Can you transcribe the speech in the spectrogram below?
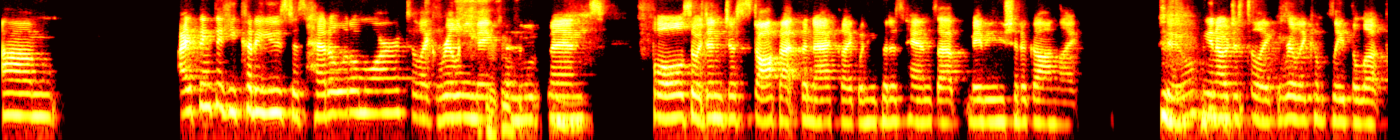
um, I think that he could have used his head a little more to like really make the movement full so it didn't just stop at the neck like when he put his hands up maybe he should have gone like two you know just to like really complete the look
